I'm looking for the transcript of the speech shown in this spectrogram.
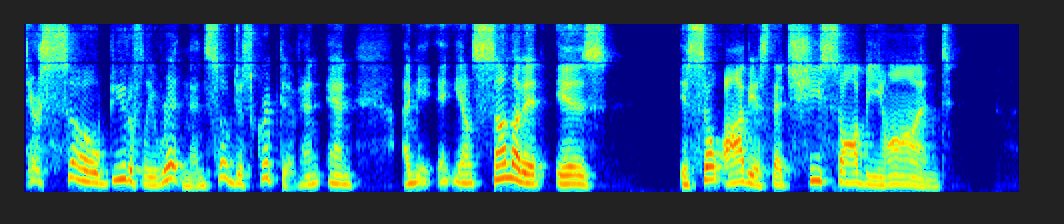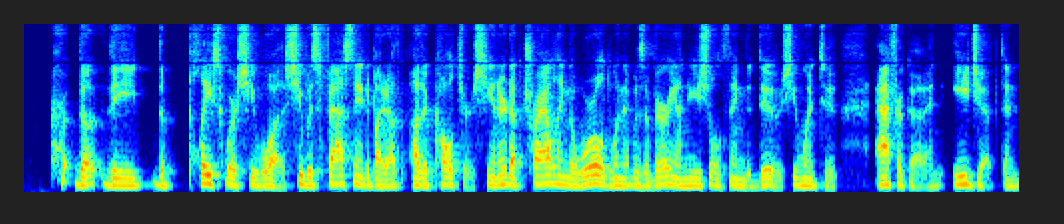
they're so beautifully written and so descriptive. And, and I mean, you know, some of it is, is so obvious that she saw beyond her, the the the place where she was. She was fascinated by other cultures. She ended up traveling the world when it was a very unusual thing to do. She went to Africa and Egypt and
